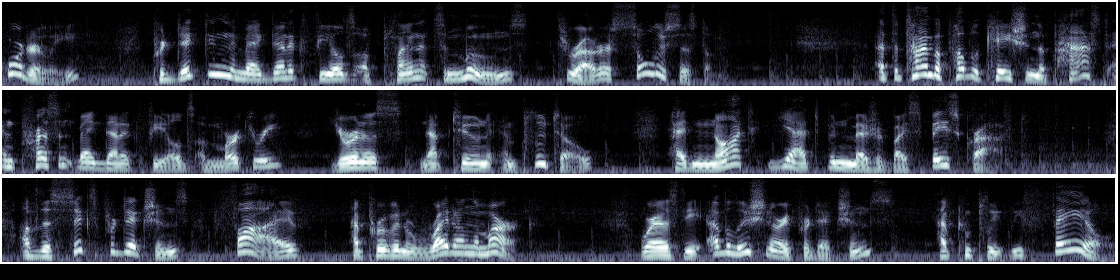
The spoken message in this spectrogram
Quarterly predicting the magnetic fields of planets and moons throughout our solar system. At the time of publication, the past and present magnetic fields of Mercury, Uranus, Neptune, and Pluto had not yet been measured by spacecraft. Of the six predictions, five have proven right on the mark, whereas the evolutionary predictions have completely failed,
